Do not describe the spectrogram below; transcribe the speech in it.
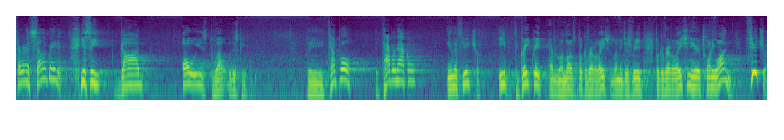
They're going to celebrate it. You see, God always dwelt with his people. the temple, the tabernacle in the future. Even the great, great, everyone loves Book of Revelation. Let me just read Book of Revelation here, 21. Future.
